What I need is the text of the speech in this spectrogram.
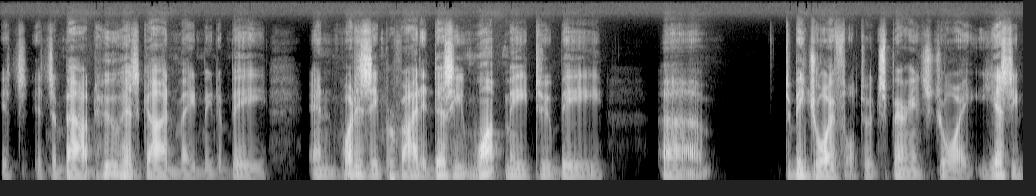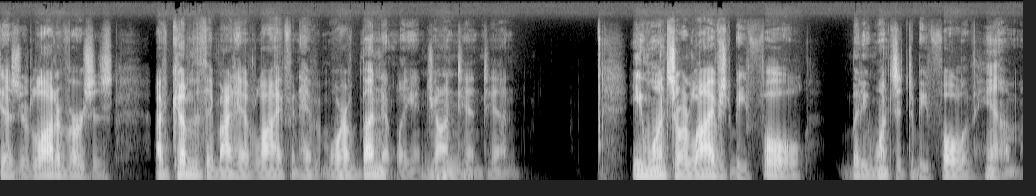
It's it's about who has God made me to be, and what has He provided. Does He want me to be, uh, to be joyful, to experience joy? Yes, He does. There's a lot of verses. I've come that they might have life and have it more abundantly in John ten ten. He wants our lives to be full, but He wants it to be full of Him,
